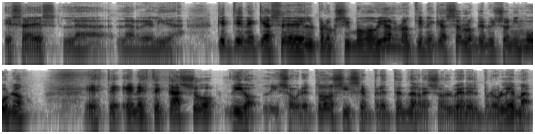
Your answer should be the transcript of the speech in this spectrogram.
esa es la, la, realidad. ¿Qué tiene que hacer el próximo gobierno? Tiene que hacer lo que no hizo ninguno. Este, en este caso, digo, y sobre todo si se pretende resolver el problema.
